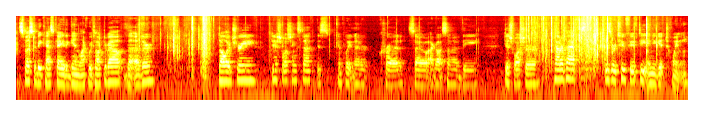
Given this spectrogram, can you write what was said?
It's supposed to be Cascade again, like we talked about. The other Dollar Tree dishwashing stuff is complete and utter crud. So I got some of the dishwasher powder packs. These are 250 and you get 20.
